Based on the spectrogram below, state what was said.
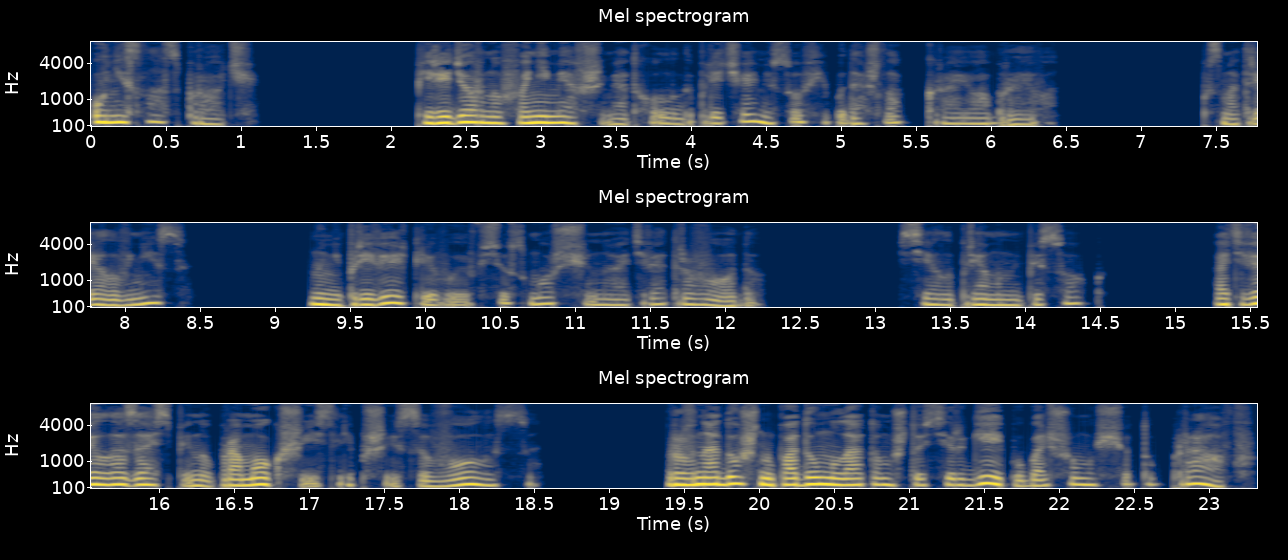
унесла прочь. Передернув онемевшими от холода плечами, Софья подошла к краю обрыва. Посмотрела вниз на неприветливую, всю сморщенную от ветра воду. Села прямо на песок, отвела за спину промокшие и слипшиеся волосы, равнодушно подумала о том, что Сергей, по большому счету, прав.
